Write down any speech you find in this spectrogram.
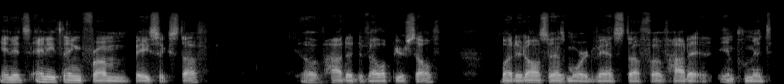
and it's anything from basic stuff of how to develop yourself but it also has more advanced stuff of how to implement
